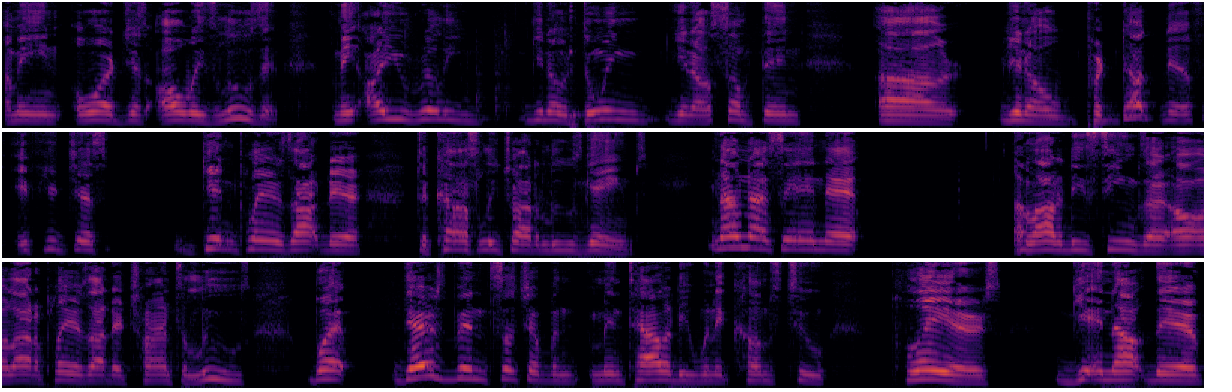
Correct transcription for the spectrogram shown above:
I mean, or just always losing. I mean, are you really, you know, doing, you know, something, uh, you know, productive if you're just getting players out there to constantly try to lose games? Now, I'm not saying that a lot of these teams are, or a lot of players out there trying to lose, but there's been such a mentality when it comes to players getting out there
